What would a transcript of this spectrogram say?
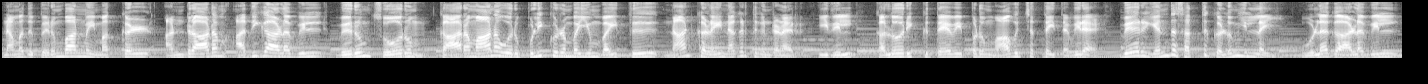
நமது பெரும்பான்மை மக்கள் அன்றாடம் அதிக அளவில் வெறும் சோறும் காரமான ஒரு புளிக்குழம்பையும் வைத்து நாட்களை நகர்த்துகின்றனர். இதில் கலோரிக்கு தேவைப்படும் மாவுச்சத்தை தவிர வேறு எந்த சத்துக்களும் இல்லை. உலக அளவில்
